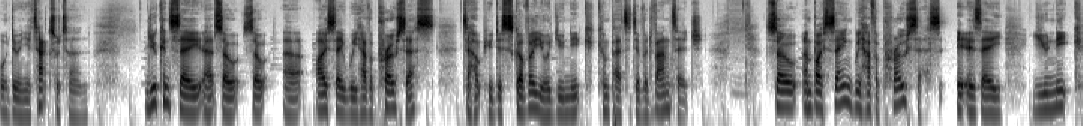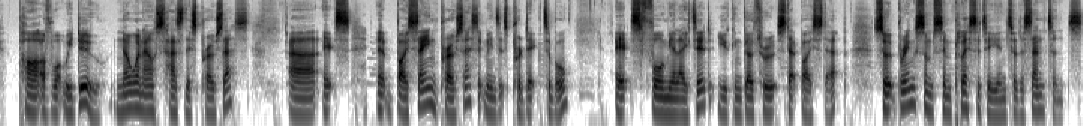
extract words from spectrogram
or doing your tax return, you can say uh, so. So uh, I say we have a process to help you discover your unique competitive advantage. So and by saying we have a process, it is a unique part of what we do. No one else has this process. Uh, it's uh, by saying process, it means it's predictable, it's formulated, you can go through it step by step. So it brings some simplicity into the sentence.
